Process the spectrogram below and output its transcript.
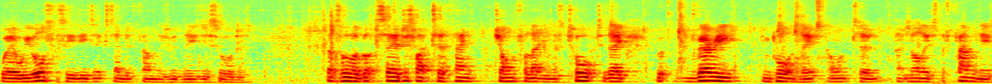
where we also see these extended families with these disorders that's all I've got to say. I'd just like to thank John for letting us talk today, but very importantly, I want to acknowledge the families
